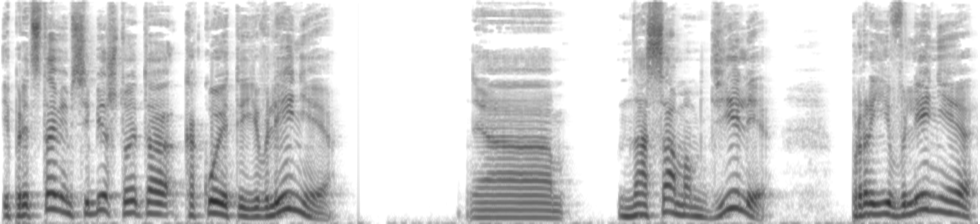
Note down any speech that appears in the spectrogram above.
и представим себе, что это какое-то явление, э, на самом деле проявление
